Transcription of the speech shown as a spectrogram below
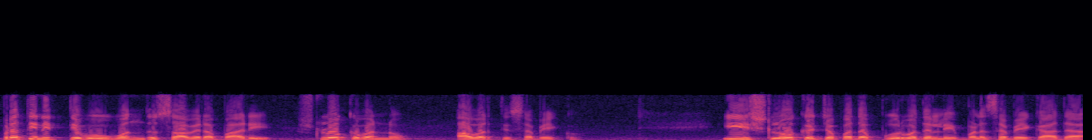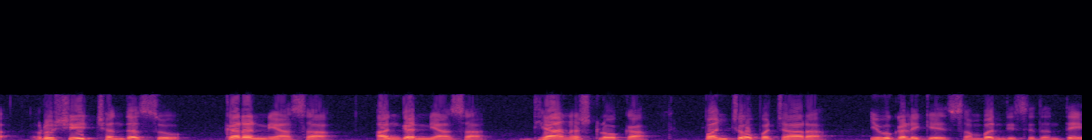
ಪ್ರತಿನಿತ್ಯವೂ ಒಂದು ಸಾವಿರ ಬಾರಿ ಶ್ಲೋಕವನ್ನು ಆವರ್ತಿಸಬೇಕು. ಈ ಶ್ಲೋಕ ಜಪದ ಪೂರ್ವದಲ್ಲಿ ಬಳಸಬೇಕಾದ ಋಷಿ ಛಂದಸ್ಸು, ಕರನ್ಯಾಸ, ಅಂಗನ್ಯಾಸ, ಧ್ಯಾನ ಶ್ಲೋಕ, ಪಂಚೋಪಚಾರ ಇವುಗಳಿಗೆ ಸಂಬಂಧಿಸಿದಂತೆ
